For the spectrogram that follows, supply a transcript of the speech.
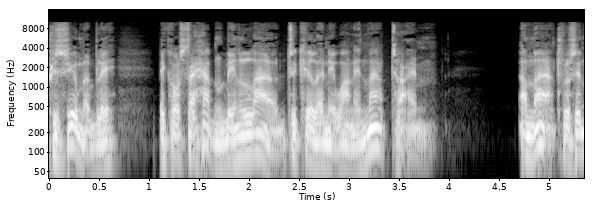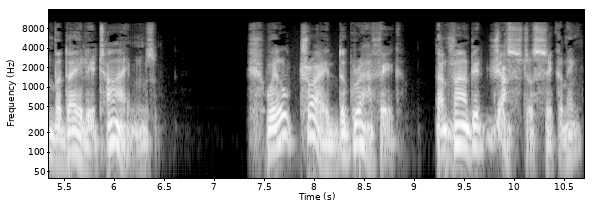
presumably because they hadn't been allowed to kill anyone in that time. And that was in the Daily Times. Wilt tried the graphic, and found it just as sickening.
